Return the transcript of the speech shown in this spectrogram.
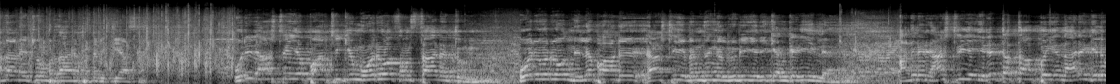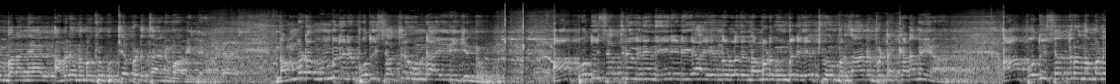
അതാണ് ഏറ്റവും പ്രധാനപ്പെട്ട വ്യത്യാസം. ഒരു രാഷ്ട്രീയ പാർട്ടിക്കും ഓരോ സംസ്ഥാനത്തും ഓരോരോ നിലപാട് രാഷ്ട്രീയ ബന്ധങ്ങൾ രൂപീകരിക്കാൻ കഴിയില്ല. അതിന് രാഷ്ട്രീയ ഇരട്ടത്താപ്പ് എന്ന് ആരെങ്കിലും പറഞ്ഞാൽ അവരെ നമുക്ക് കുറ്റപ്പെടുത്താനുമാവില്ല നമ്മുടെ മുമ്പിൽ ഒരു പൊതുശത്രു ഉണ്ടായിരിക്കുന്നു. ആ പൊതുശത്രുവിനെ നേരിടുക എന്നുള്ളത് നമ്മുടെ മുമ്പിൽ ഏറ്റവും പ്രധാനപ്പെട്ട കടമയാണ് ആ പൊതുശത്രു നമ്മളെ വിഭജിച്ചു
